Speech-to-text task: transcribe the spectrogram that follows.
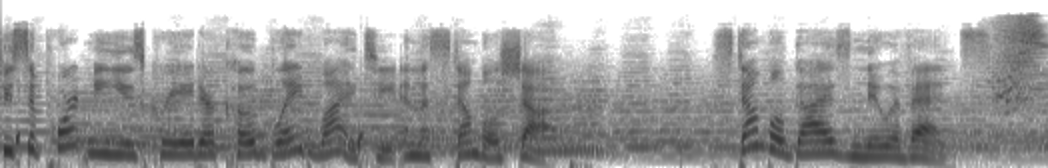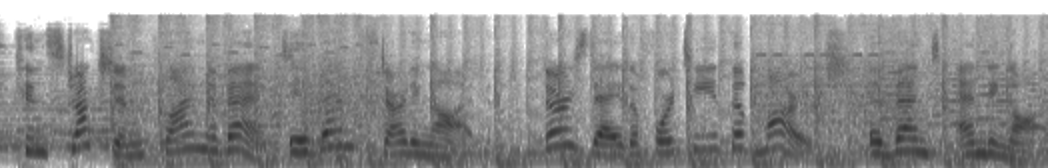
To support me, use creator code BLADEYT in the Stumble shop. Stumble Guys new events. Construction Climb event. Event starting on Thursday, the 14th of March. Event ending on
